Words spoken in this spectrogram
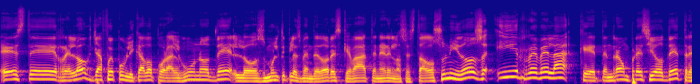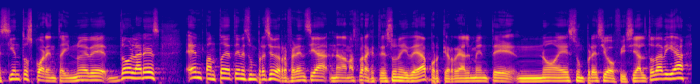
este reloj ya fue publicado por alguno de los múltiples vendedores que va a tener en los Estados Unidos y revela que tendrá un precio de 349 dólares. En pantalla tienes un precio de referencia nada más para que te des una idea porque realmente no es un precio oficial todavía.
